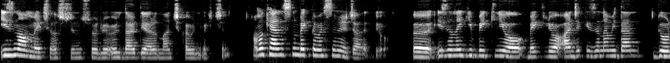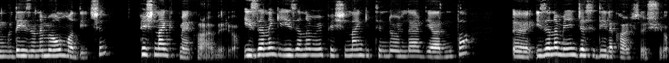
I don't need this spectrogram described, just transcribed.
izin almaya çalıştığını söylüyor Ölüler Diyarı'ndan çıkabilmek için. Ama kendisini beklemesini rica ediyor. Ee, Izanagi bekliyor, bekliyor ancak Izanami'den görünürde Izanami olmadığı için peşinden gitmeye karar veriyor. Izanagi Izanami'nin peşinden gittiğinde Ölüler Diyarı'nda e, Izanami'nin cesediyle karşılaşıyor.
